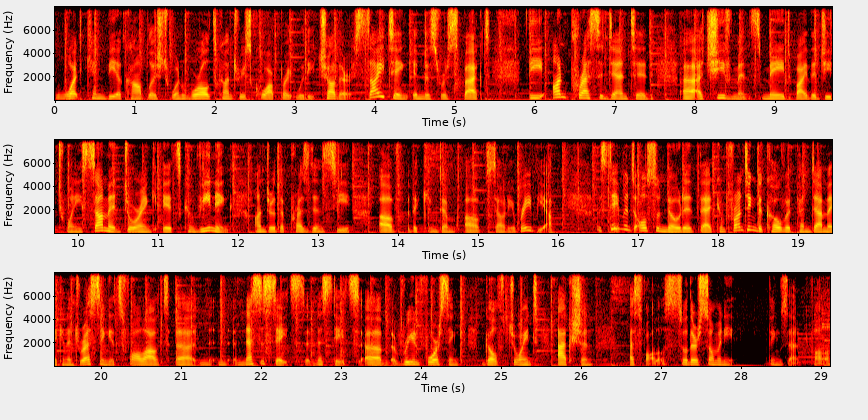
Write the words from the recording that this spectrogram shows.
what can be accomplished when world countries cooperate with each other, citing in this respect the unprecedented uh, achievements made by the G20 summit during its convening under the presidency of the Kingdom of Saudi Arabia. The statement also noted that confronting the COVID pandemic and addressing its fallout uh, necessitates, necessitates uh, reinforcing Gulf joint action as follows. So there's so many things that follow.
